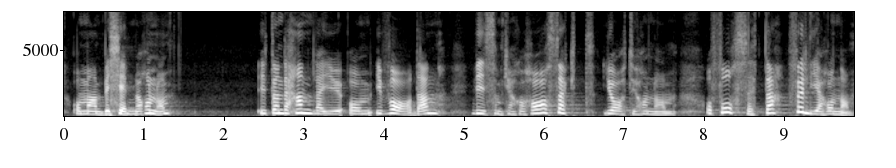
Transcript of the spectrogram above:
och man bekänner honom. Utan det handlar ju om i vardagen, vi som kanske har sagt ja till honom och fortsätta följa honom.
